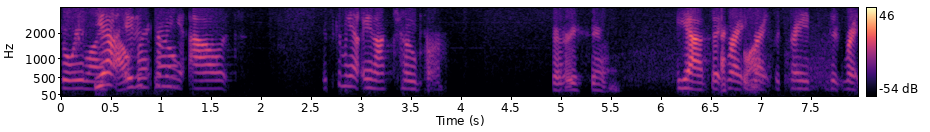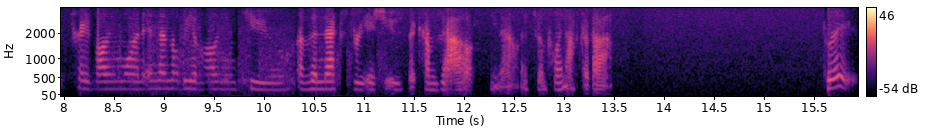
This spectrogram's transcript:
storyline yeah, out it is right coming now? out. It's coming out in October. Very soon. Yeah, the, right, right. The trade, the, right, trade volume one, and then there'll be a volume two of the next three issues that comes out. You know, at some point after that. Great,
